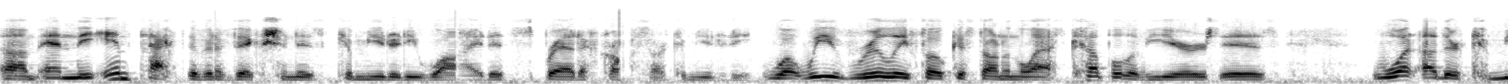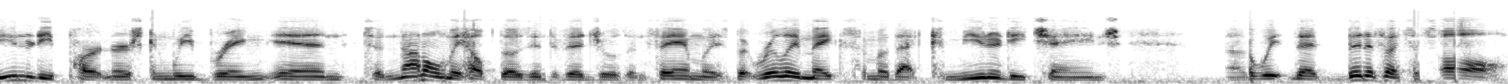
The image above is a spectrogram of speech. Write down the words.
Um, and the impact of an eviction is community-wide. It's spread across our community. What we've really focused on in the last couple of years is what other community partners can we bring in to not only help those individuals and families, but really make some of that community change uh, that benefits us all.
